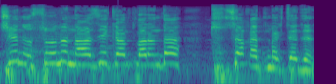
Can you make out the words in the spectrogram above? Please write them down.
Çin usulü Nazi kamplarında tutsak etmektedir.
